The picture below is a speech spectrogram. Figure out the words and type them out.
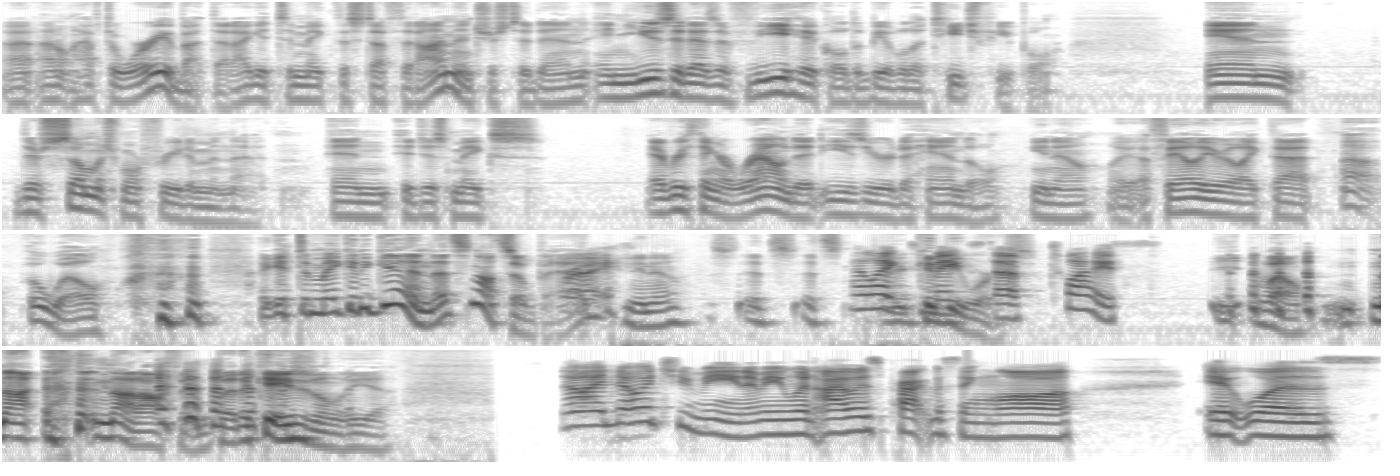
Uh, I don't have to worry about that. I get to make the stuff that I'm interested in and use it as a vehicle to be able to teach people. And there's so much more freedom in that. And it just makes everything around it easier to handle, you know? Like a failure like that, oh, oh well. I get to make it again. That's not so bad, Right. you know? It's it's, it's I like it to could make be worse. stuff twice. Well, not not often, but occasionally, yeah. No, I know what you mean. I mean, when I was practicing law, it was,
